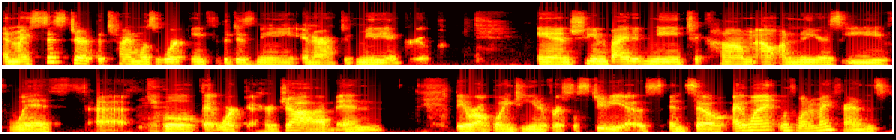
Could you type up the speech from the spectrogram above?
And my sister at the time was working for the Disney Interactive Media Group and she invited me to come out on New Year's Eve with uh, people that worked at her job, and they were all going to Universal Studios. And so I went with one of my friends,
